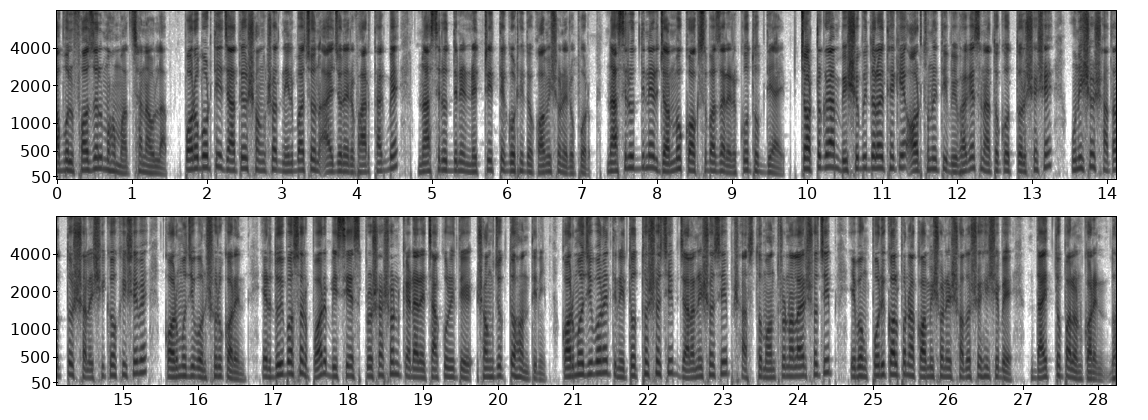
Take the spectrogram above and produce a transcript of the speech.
আবুল ফজল মোহাম্মদ সানাউল্লাহ। পরবর্তী জাতীয় সংসদ নির্বাচন আয়োজনের ভার থাকবে নাসিরুদ্দিনের নেতৃত্বে গঠিত কমিশনের উপর। নাসিরুদ্দিনের জন্ম কক্সবাজারের কুতুবদিয়ায়। চট্টগ্রাম বিশ্ববিদ্যালয় থেকে অর্থনীতি বিভাগে স্নাতকোত্তর শেষে উনিশশো সাতাত্তর সালে শিক্ষক হিসেবে কর্মজীবন শুরু করেন। এর দুই বছর পর বিসিএস প্রশাসন ক্যাডারে চাকুরিতে সংযুক্ত হন তিনি। কর্মজীবনে তিনি তথ্য সচিব, জ্বালানি সচিব, স্বাস্থ্য মন্ত্রণালয়ের সচিব এবং পরিকল্পনা কমিশনের সদস্য হিসেবে দায়িত্ব পালন করেন। দু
